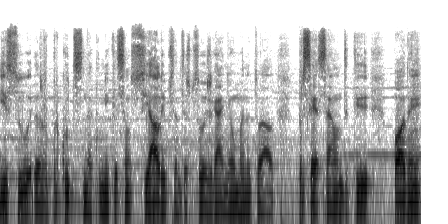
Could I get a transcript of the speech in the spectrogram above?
isso repercute-se na comunicação social e, portanto, as pessoas ganham uma natural percepção de que podem,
